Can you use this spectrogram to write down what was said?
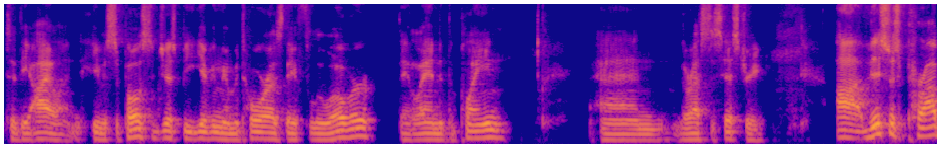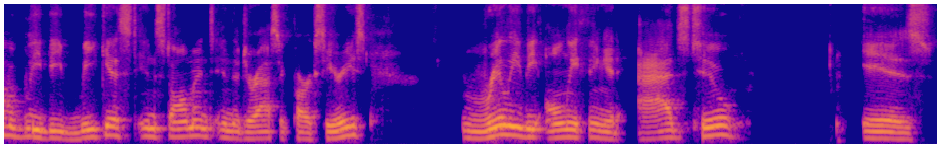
to the island. He was supposed to just be giving them a tour as they flew over. They landed the plane, and the rest is history. Uh, this was probably the weakest installment in the Jurassic Park series. Really, the only thing it adds to is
